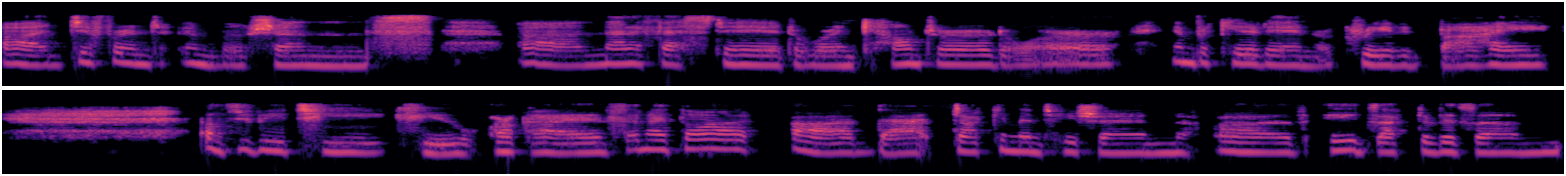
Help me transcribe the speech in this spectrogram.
uh, different emotions uh, manifested or encountered or imbricated in or created by LGBTQ archives. And I thought uh, that documentation of AIDS activism,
